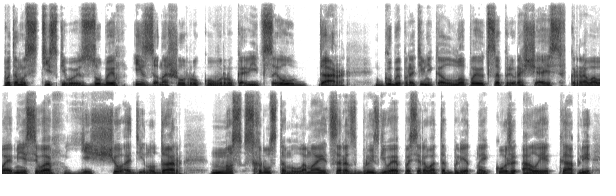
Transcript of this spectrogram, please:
Потому стискиваю зубы и заношу руку в рукавицы. Удар! Губы противника лопаются, превращаясь в кровавое месиво. Еще один удар. Нос с хрустом ломается, разбрызгивая по серовато-бледной коже алые капли –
